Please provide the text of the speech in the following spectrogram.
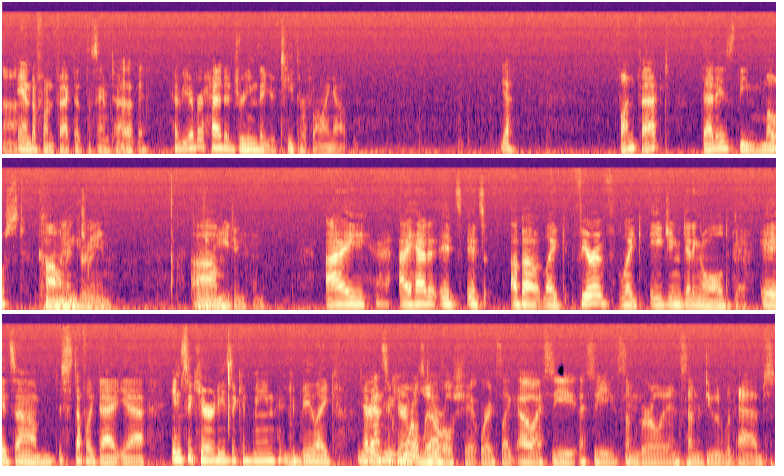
Uh, and a fun fact at the same time. okay. Have you ever had a dream that your teeth were falling out? Yeah. Fun fact, that is the most Common common, dream. dream. It's Um, an aging thing. I I had it. It's it's about like fear of like aging, getting old. Death. It's um stuff like that. Yeah, insecurities. It could mean. It could be like you're I've insecure more about literal shit where it's like, oh, I see, I see some girl and some dude with abs,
